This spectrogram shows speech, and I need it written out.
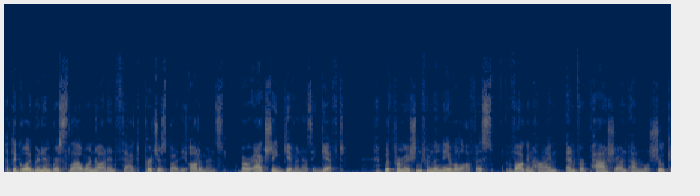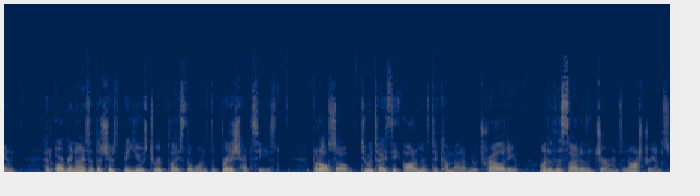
that the Goeben and Breslau were not in fact purchased by the Ottomans, but were actually given as a gift. With permission from the Naval Office, Wangenheim, Enver Pasha, and Admiral Schuken had organized that the ships be used to replace the ones the British had seized, but also to entice the Ottomans to come out of neutrality onto the side of the Germans and Austrians.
